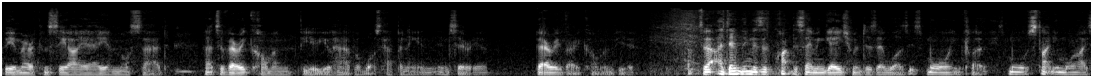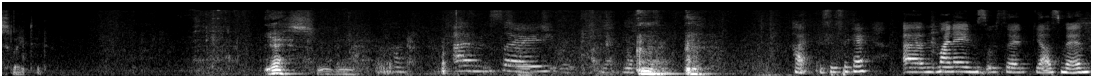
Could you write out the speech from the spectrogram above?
the American CIA and Mossad. That's a very common view you have of what's happening in, in Syria. Very, very common view. So I don't think there's quite the same engagement as there was. It's more enclosed. It's more slightly more isolated. Yes. Um, so, yes, Hi, is this okay? Um, my name's also Yasmin.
